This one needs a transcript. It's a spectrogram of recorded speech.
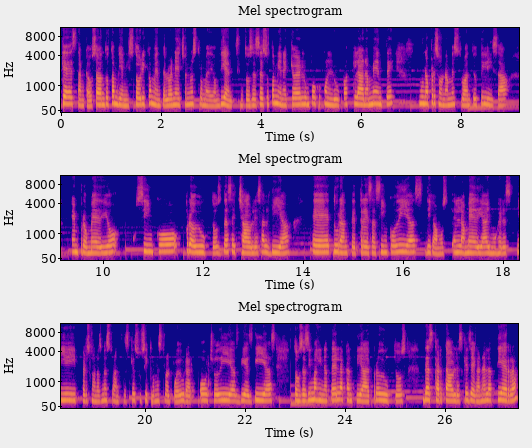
que están causando también históricamente, lo han hecho en nuestro medio ambiente. Entonces eso también hay que verlo un poco con lupa. Claramente una persona menstruante utiliza en promedio cinco productos desechables al día eh, durante tres a cinco días, digamos, en la media hay mujeres y personas menstruantes que su ciclo menstrual puede durar ocho días, diez días. Entonces, imagínate la cantidad de productos descartables que llegan a la tierra.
